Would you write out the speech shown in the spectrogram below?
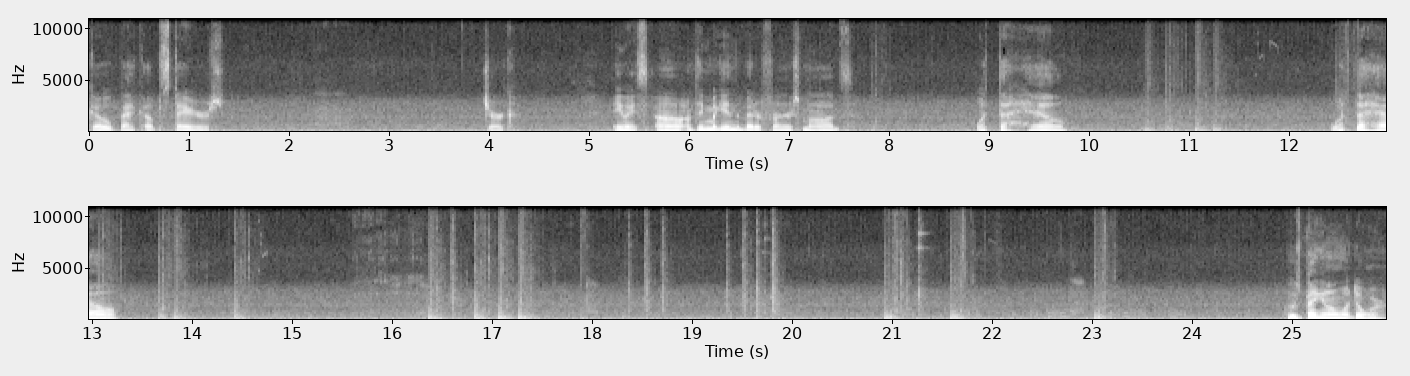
Go back upstairs. Jerk. Anyways, uh, I'm thinking about getting the better furnace mods. What the hell? What the hell? Who's banging on what door?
